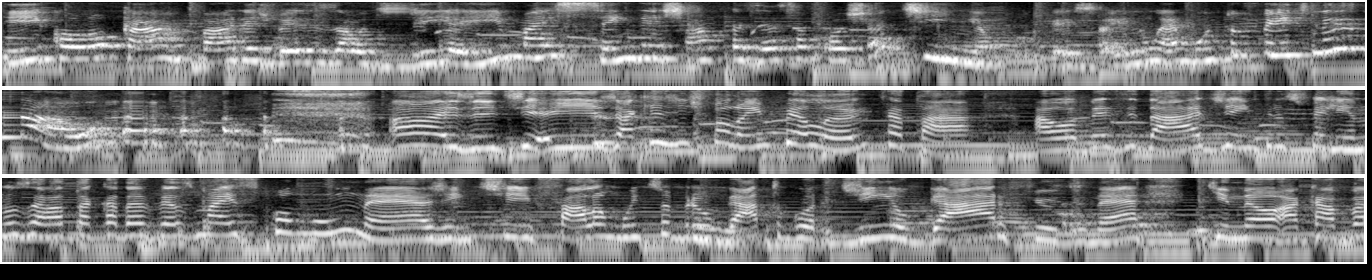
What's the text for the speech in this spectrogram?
e colocar várias vezes ao dia aí, mas sem deixar fazer essa pochatinha, porque isso aí não é muito fitness, não. Ai, gente, e já que a gente falou em pelanca, tá? A obesidade entre os felinos, ela tá cada vez mais comum, né? A gente fala muito sobre o gato gordinho, o Garfield, né? Que não acaba.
